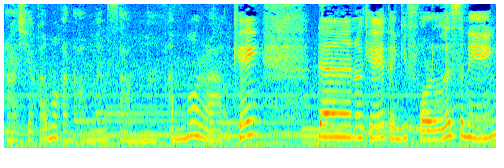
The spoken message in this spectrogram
Rahasia kamu akan aman sama Amora oke? Okay? dan oke okay, thank you for listening.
